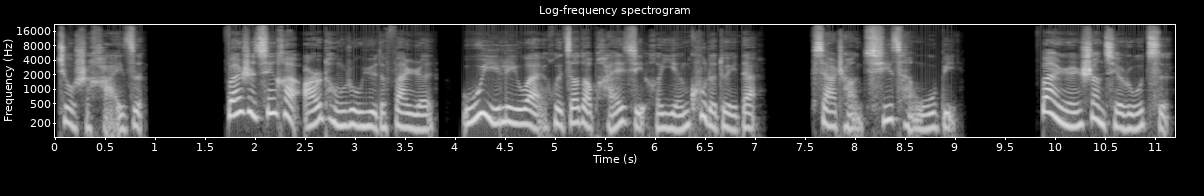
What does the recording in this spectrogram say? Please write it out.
就是孩子。凡是侵害儿童入狱的犯人，无一例外会遭到排挤和严酷的对待，下场凄惨无比。犯人尚且如此，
